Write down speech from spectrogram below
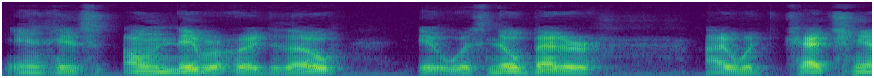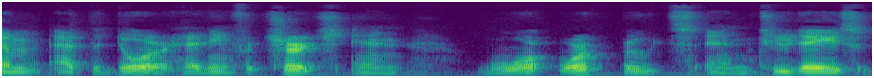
In his own neighborhood, though, it was no better. I would catch him at the door heading for church in work boots and two days'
